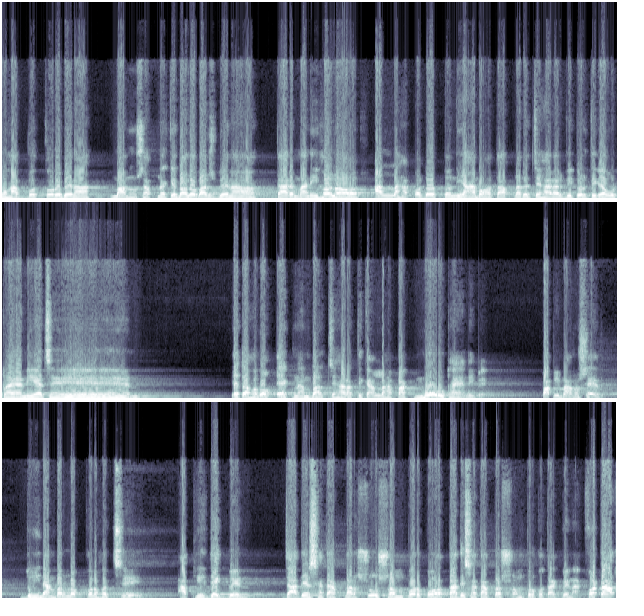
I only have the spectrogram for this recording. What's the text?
মোহাব্বত করবে না, মানুষ আপনাকে ভালোবাসবে না। তার মানে হলো, আল্লাহ প্রদত্ত নিয়ামত আপনার চেহারার ভিতর থেকে উঠায় নিয়েছেন। এটা হলো এক নাম্বার চেহারা থেকে আল্লাহ পাক নূর উঠায় নিবে পাপি মানুষের দুই নাম্বার লক্ষণ হচ্ছে আপনি দেখবেন যাদের সাথে আপনার সুসম্পর্ক, তাদের সাথে আপনার সম্পর্ক থাকবে না। হঠাৎ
